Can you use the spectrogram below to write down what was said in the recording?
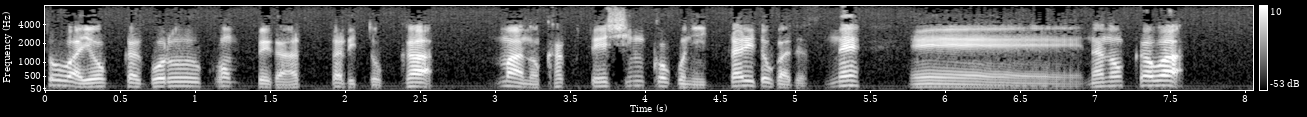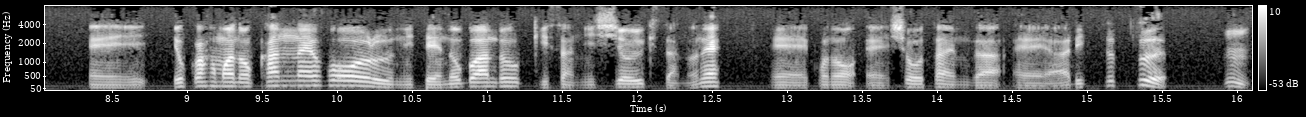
とは4日ゴルフコンペがあったりとか、まあ、あの、確定申告に行ったりとかですね、えー、7日は、えー、横浜の館内ホールにて、ノブフッキーさん、西尾由紀さんのね、えー、この、えー、ショータイムが、えー、ありつつ、うん。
